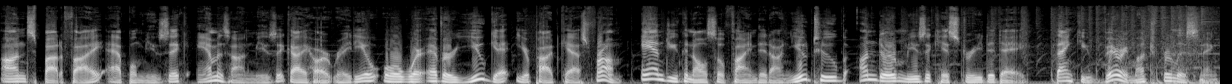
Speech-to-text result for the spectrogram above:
on Spotify, Apple Music, Amazon Music, iHeartRadio, or wherever you get your podcast from. And you can also find it on YouTube under Music History Today. Thank you very much for listening.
